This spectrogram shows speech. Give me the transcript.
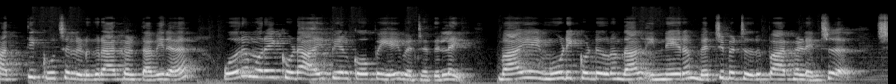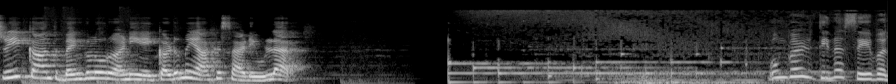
கத்தி கூச்சலிடுகிறார்கள் தவிர ஒரு முறை கூட ஐபிஎல் கோப்பையை வென்றதில்லை. வாயை மூடிக்கொண்டு இருந்தால் இந்நேரம் வெற்றி பெற்று இருப்பார்கள் என்று ஸ்ரீகாந்த் பெங்களூரு அணியை கடுமையாக சாடியுள்ளார். உங்கள் தின சேவல்.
